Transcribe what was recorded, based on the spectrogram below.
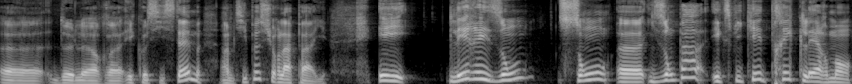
euh, de leur euh, écosystème un petit peu sur la paille. Et les raisons sont, ils n'ont pas expliqué très clairement.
